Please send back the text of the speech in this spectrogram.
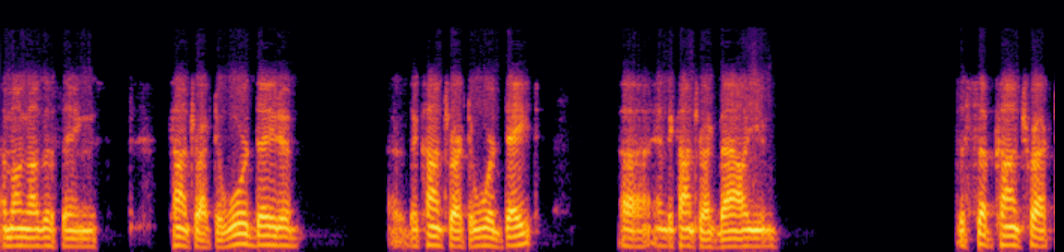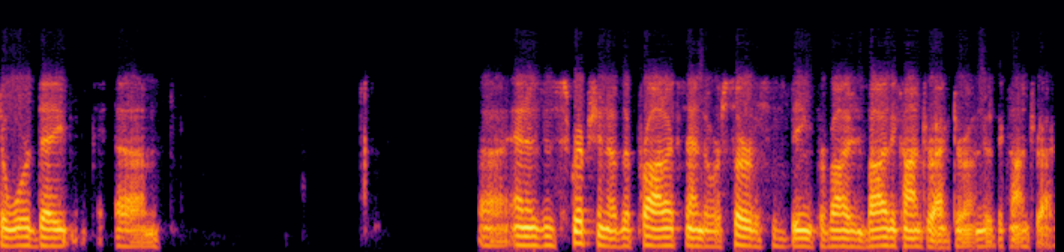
among other things, contract award data, uh, the contract award date, uh, and the contract value, the subcontract award date, um, uh, and a description of the products and or services being provided by the contractor under the contract.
